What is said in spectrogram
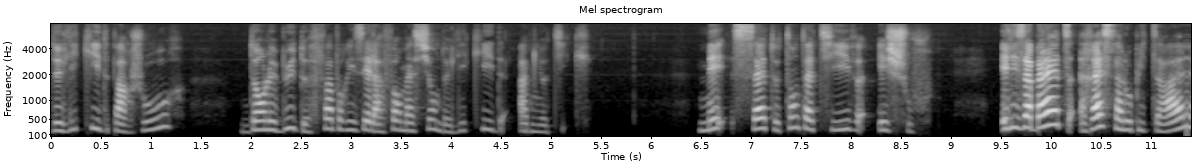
de liquide par jour dans le but de favoriser la formation de liquide amniotique. Mais cette tentative échoue. Elisabeth reste à l'hôpital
